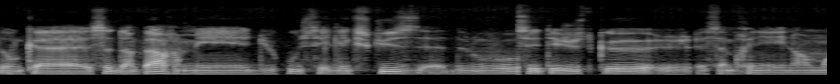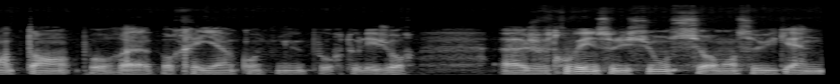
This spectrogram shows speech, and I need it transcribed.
Donc euh, ça d'un part, mais du coup c'est l'excuse de nouveau. C'était juste que ça me prenait énormément de temps pour, euh, pour créer un contenu pour tous les jours. Je vais trouver une solution sûrement ce week-end,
